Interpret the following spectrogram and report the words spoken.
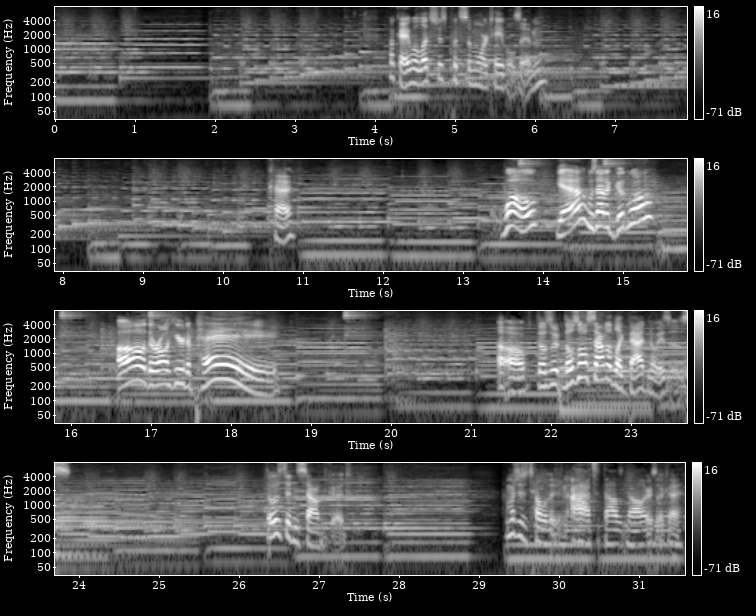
Okay, well, let's just put some more tables in. Okay. Whoa! Yeah? Was that a good whoa? Oh, they're all here to pay. Uh-oh. Those are those all sounded like bad noises. Those didn't sound good. How much is a television? Ah, it's a thousand dollars, okay.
